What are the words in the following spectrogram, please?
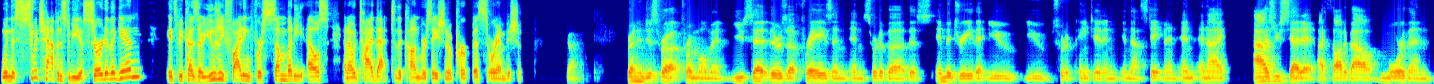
When the switch happens to be assertive again, it's because they're usually fighting for somebody else. And I would tie that to the conversation of purpose or ambition. Yeah. Brendon, just for a, for a moment, you said there was a phrase and and sort of a, this imagery that you you sort of painted in in that statement, and and I, as you said it, I thought about more than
